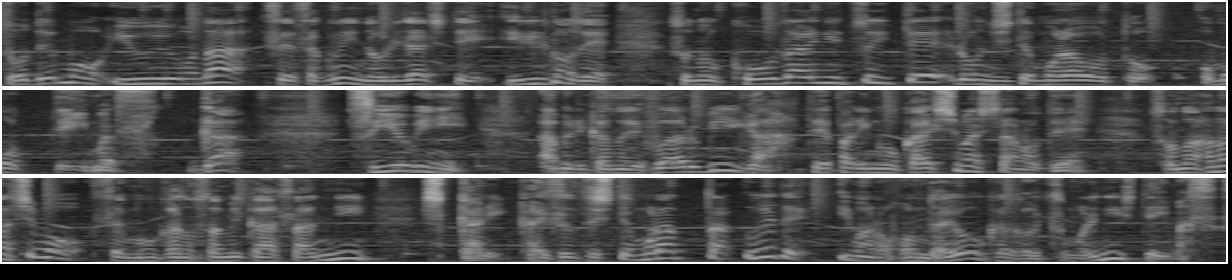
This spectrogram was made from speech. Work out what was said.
とでもいうような政策に乗り出しているのでその功罪について論じてもらおうと思っていますが水曜日にアメリカの FRB がテーパリングを開始しましたのでその話も専門家の三川さんにしっかり解説してもらった上で今の本題を伺うつもりにしています。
